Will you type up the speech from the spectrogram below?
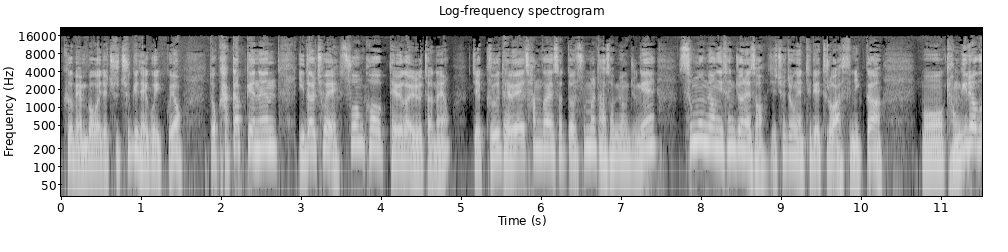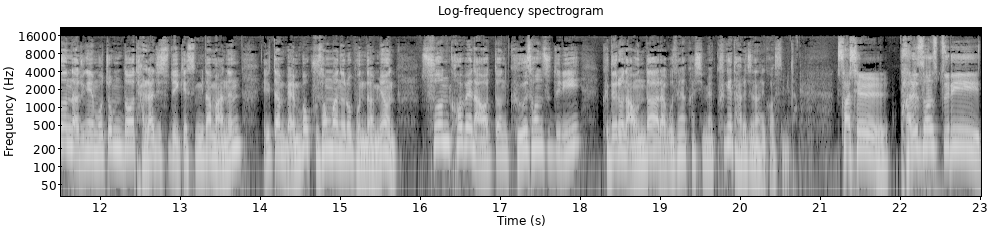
그 멤버가 이제 주축이 되고 있고요. 또 가깝게는 이달 초에 수원컵 대회가 열렸잖아요. 이제 그 대회에 참가했었던 25명 중에 20명이 생존해서 이제 최종 엔트리에 들어왔으니까 뭐 경기력은 나중에 뭐 좀 더 달라질 수도 있겠습니다만은 일단 멤버 구성만으로 본다면 수원컵에 나왔던 그 선수들이 그대로 나온다라고 생각하시면 크게 다르진 않을 것 같습니다. 사실 다른 선수들이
